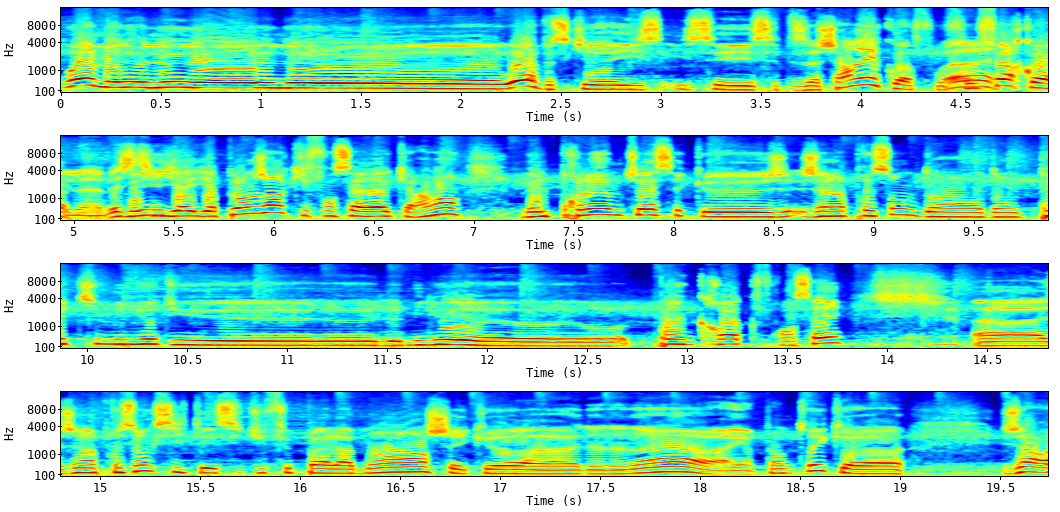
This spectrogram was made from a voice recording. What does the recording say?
Ouais, mais le, ouais, parce qu'il il, s'est acharnés quoi. Faut, faut le faire quoi. il a Mais investi. il y, a- il y a plein de gens qui font ça ouais, carrément. Mais le problème, tu vois, c'est que j'ai l'impression que dans, dans le petit milieu du le, milieu euh, punk rock français, euh, j'ai l'impression que si, si tu fais pas la manche et que euh, nanana, il y a plein de trucs. euh, genre.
